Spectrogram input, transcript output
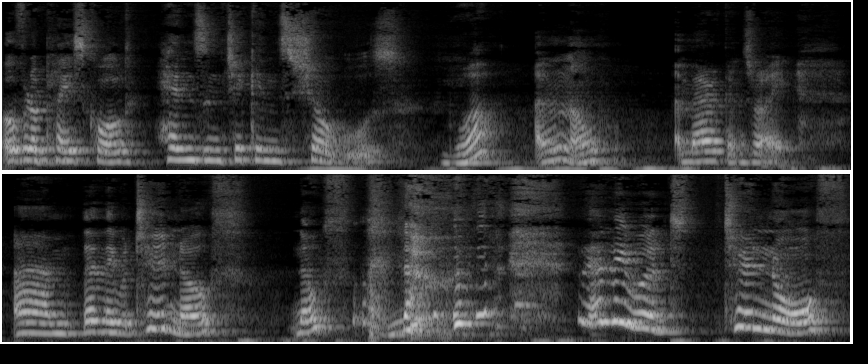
over a place called Hens and Chickens Shoals. What? I don't know, Americans, right? Um, then they would turn north. North? No. then they would turn north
